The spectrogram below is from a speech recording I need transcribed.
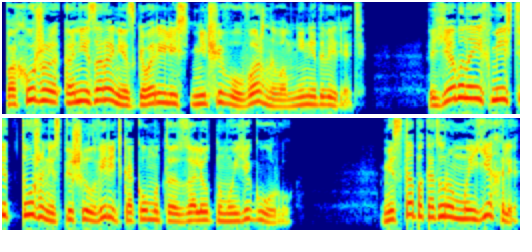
Похоже, они заранее сговорились ничего важного мне не доверять. Я бы на их месте тоже не спешил верить какому-то залетному Егору. Места, по которым мы ехали,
